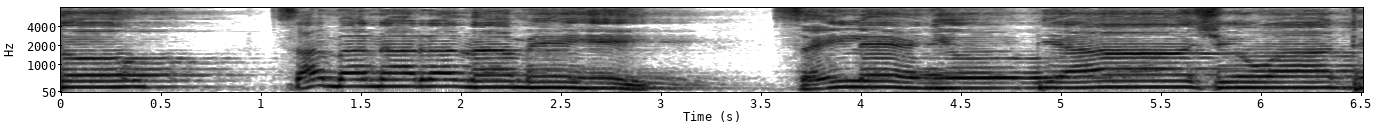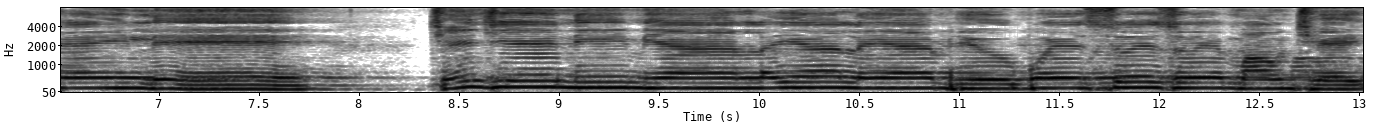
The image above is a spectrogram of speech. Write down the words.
သို့သဗ္ဗနာရတမေဟိစိမ့်လဲညိုပြရွှေဝါထိန်လေချင်းချင်းနီမြန်လျံလျံပြူပွဲဆွေးဆွေးမောင်းချိတ်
